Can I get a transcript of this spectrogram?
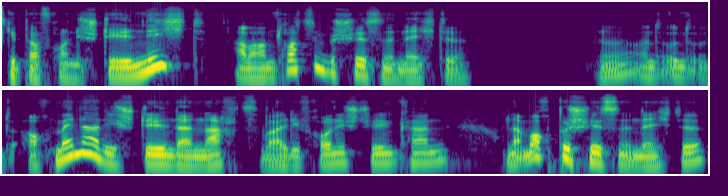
Gibt auch Frauen, die stillen nicht, aber haben trotzdem beschissene Nächte. Ne? Und, und, und, auch Männer, die stillen dann nachts, weil die Frau nicht stillen kann und haben auch beschissene Nächte.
